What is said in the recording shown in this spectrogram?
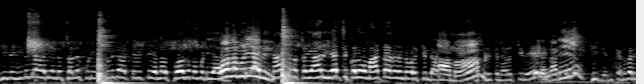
இந்த இடுகாடு என்று சொல்லக்கூடிய சுடுகாட்டை விட்டு என்னால் போகவும் முடியாது. போக முடியாது. நாட்டு மக்கள் யாரும் ஏற்றுக்கொள்ளவும் மாட்டார்கள் என்று வருகின்றார் ஆமா அப்படி இருக்க நேரத்திலே என்னடி? என் கணவர்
